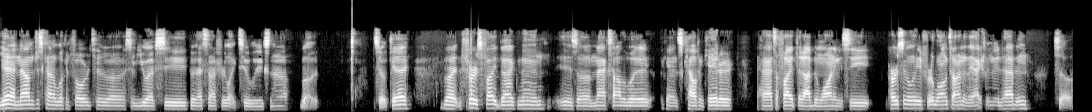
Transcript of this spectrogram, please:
yeah, now I'm just kind of looking forward to uh, some UFC, but that's not for like two weeks now. But it's okay. But the first fight back then is uh, Max Holloway against Calvin Kattar. And that's a fight that I've been wanting to see personally for a long time, and they actually made it happen. So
